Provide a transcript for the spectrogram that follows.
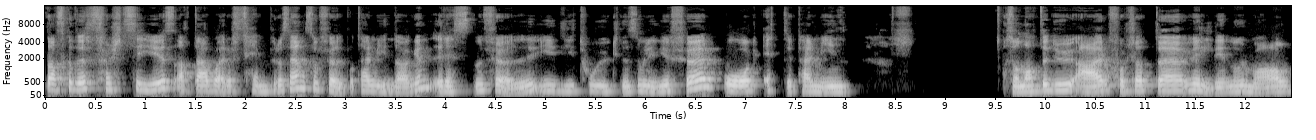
Da skal det først sies at det er bare 5% som føder på termindagen. Resten føder i de to ukene som ligger før og etter termin. Sånn at du er fortsatt uh, veldig normal.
